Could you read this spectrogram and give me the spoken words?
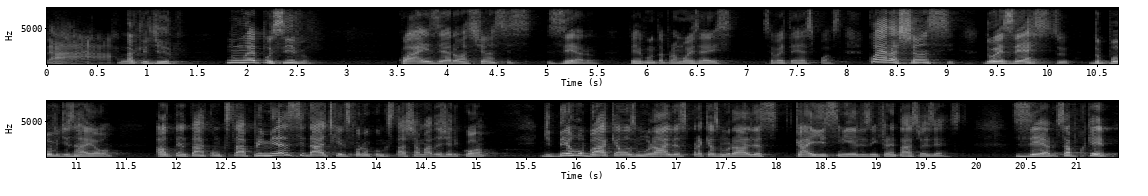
Ah, não acredito. Não é possível. Quais eram as chances? Zero. Pergunta para Moisés, você vai ter resposta. Qual era a chance do exército do povo de Israel, ao tentar conquistar a primeira cidade que eles foram conquistar, chamada Jericó, de derrubar aquelas muralhas para que as muralhas caíssem e eles enfrentassem o exército? Zero. Sabe por quê?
